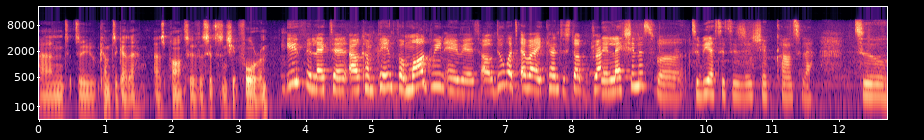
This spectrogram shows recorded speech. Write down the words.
and to come together as part of the Citizenship Forum. If elected, I'll campaign for more green areas. I'll do whatever I can to stop drought. The election is for to be a citizenship councillor to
